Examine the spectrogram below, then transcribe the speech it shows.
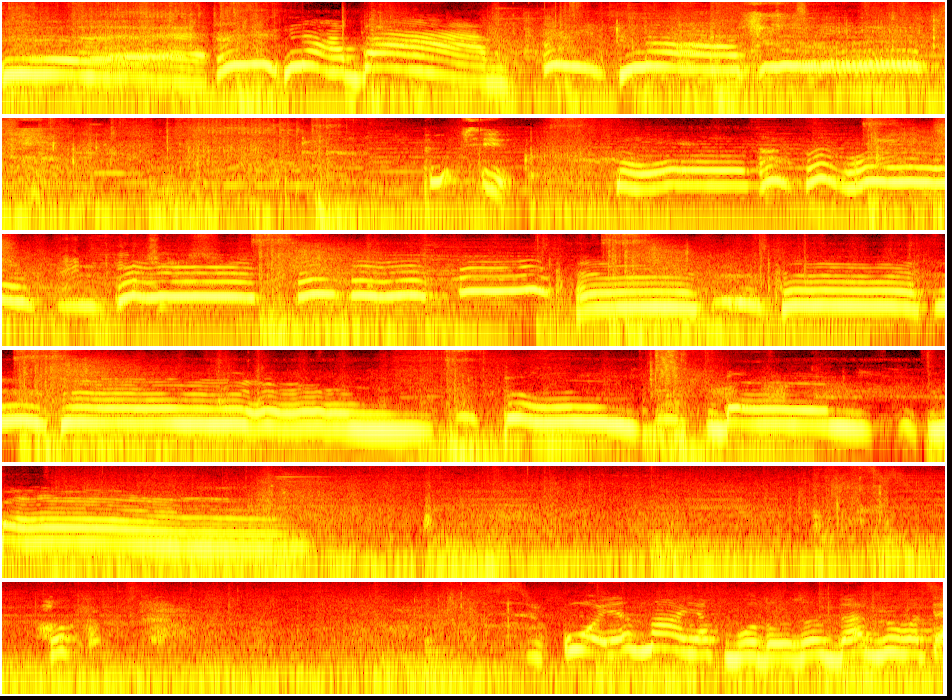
Е, На бам! На! Пупсик! Бум! Бем! Бем! Хоп. О, я знаю, як буду задержувати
